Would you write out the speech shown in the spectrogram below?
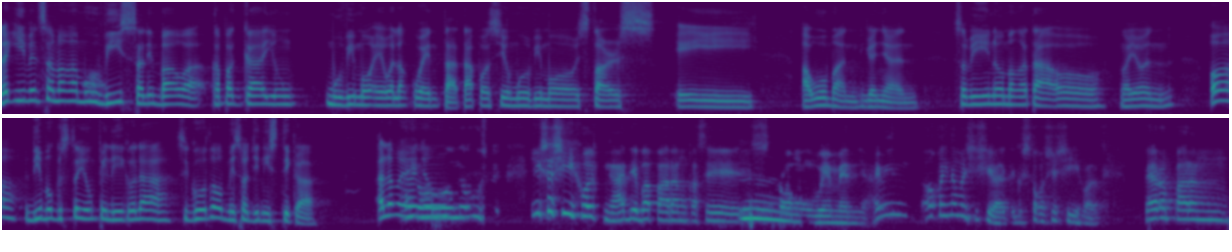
Like even sa mga movies, halimbawa, kapag ka yung movie mo eh walang kwenta, tapos yung movie mo stars a a woman, ganyan. Sabihin ng mga tao ngayon, oh, di mo gusto yung pelikula, siguro misogynistic ka. Alam mo Ay, yun, yung... oo, nauso. Yung sa She-Hulk nga, di ba parang kasi Mm. strong women niya. I mean, okay naman si She-Hulk. Gusto ko si She-Hulk. Pero parang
